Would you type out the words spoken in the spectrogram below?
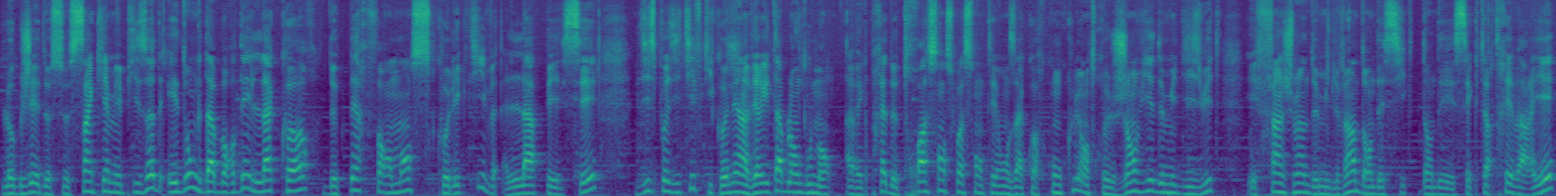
L'objet de ce cinquième épisode est donc d'aborder l'accord de performance collective, l'APC, dispositif qui connaît un véritable engouement, avec près de 371 accords conclus entre janvier 2018 et fin juin 2020 dans des, secteurs très variés.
